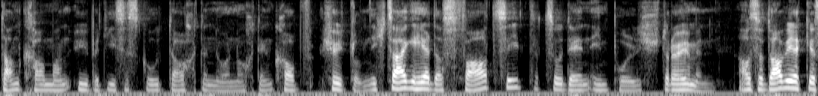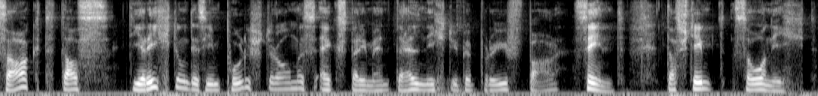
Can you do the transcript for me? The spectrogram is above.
dann kann man über dieses Gutachten nur noch den Kopf schütteln. Ich zeige hier das Fazit zu den Impulsströmen. Also da wird gesagt, dass die Richtung des Impulsstromes experimentell nicht überprüfbar sind. Das stimmt so nicht.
